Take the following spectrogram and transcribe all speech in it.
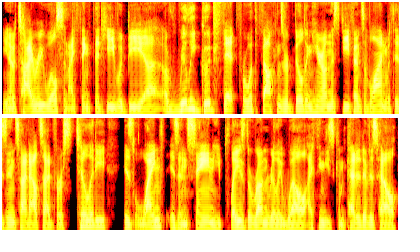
You know, Tyree Wilson, I think that he would be a, a, really good fit for what the Falcons are building here on this defensive line with his inside outside versatility. His length is insane. He plays the run really well. I think he's competitive as hell.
